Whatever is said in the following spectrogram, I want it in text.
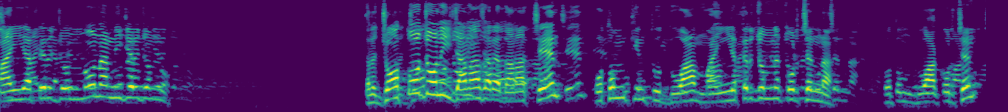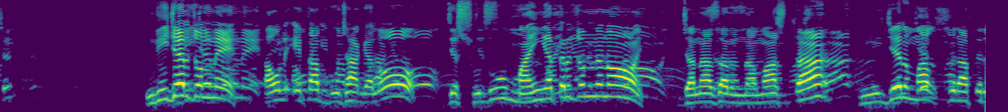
মাইয়াতের জন্য না নিজের জন্য? তাহলে যতজনই জানাজারে দাঁড়াচ্ছেন প্রথম কিন্তু দোয়া মাইয়াতের জন্য করছেন না। প্রথম দোয়া করছেন নিজের জন্য। তাহলে এটা বোঝা গেল যে শুধু মাইয়াতের জন্য নয় জানাজার নামাজটা নিজের মাগফিরাতের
